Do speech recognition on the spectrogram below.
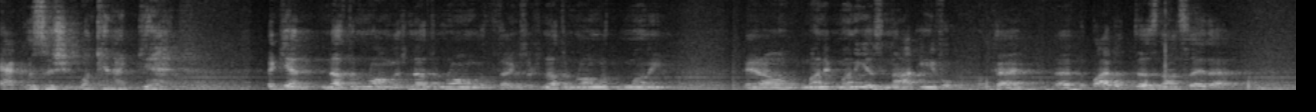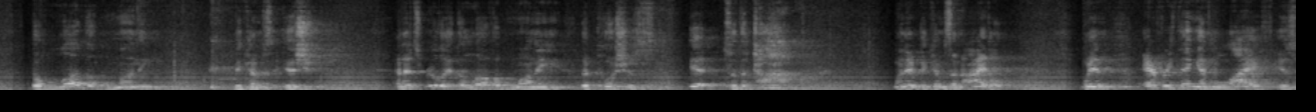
acquisition. What can I get? Again, nothing wrong. There's nothing wrong with things. There's nothing wrong with money. You know, money, money is not evil, okay? That, the Bible does not say that the love of money becomes the issue. And it's really the love of money that pushes it to the top. When it becomes an idol. When everything in life is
